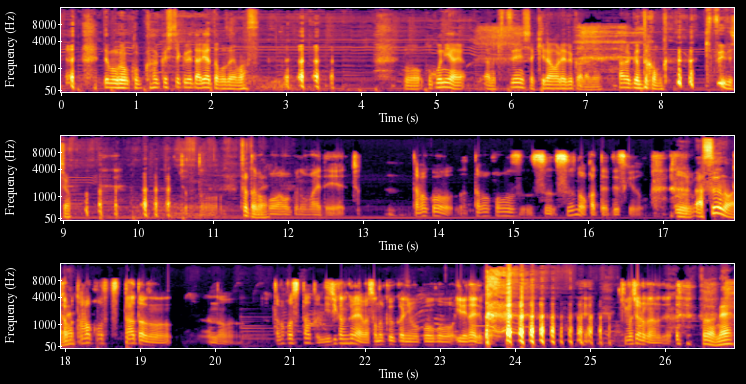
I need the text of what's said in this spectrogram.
でも告白してくれてありがとうございます。もう、ここには、あの、喫煙者嫌われるからね。はるくんとかもきついでしょ。ちょっと、ちょっとね。僕の前で、ちょっタバコ、タバコを吸吸うのは勝手ですけど、うん。あ、吸うのはね。タバコ吸った後の、あの、タバコ吸った後2時間ぐらいはその空間に僕を入れないでください。気持ち悪くなるんで。そうだね。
